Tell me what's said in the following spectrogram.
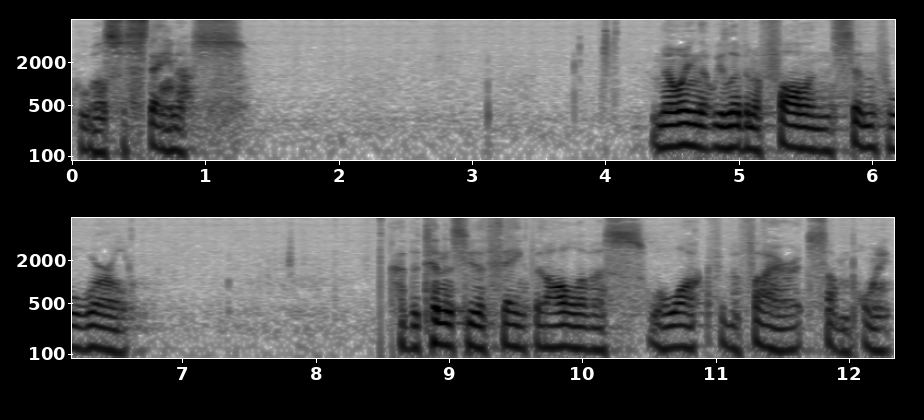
who will sustain us knowing that we live in a fallen, sinful world, have the tendency to think that all of us will walk through the fire at some point.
